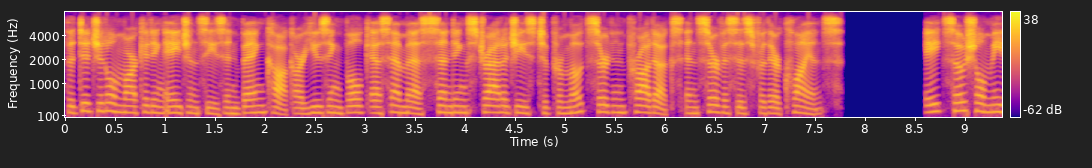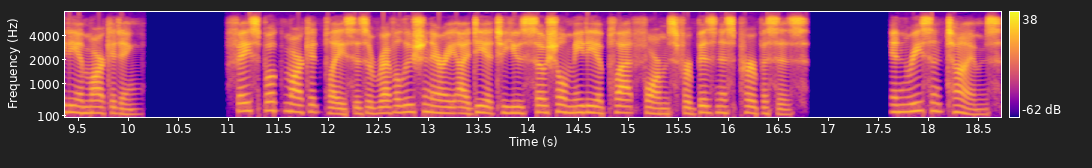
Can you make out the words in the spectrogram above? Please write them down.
the digital marketing agencies in Bangkok are using bulk SMS sending strategies to promote certain products and services for their clients. 8. Social Media Marketing Facebook Marketplace is a revolutionary idea to use social media platforms for business purposes. In recent times,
